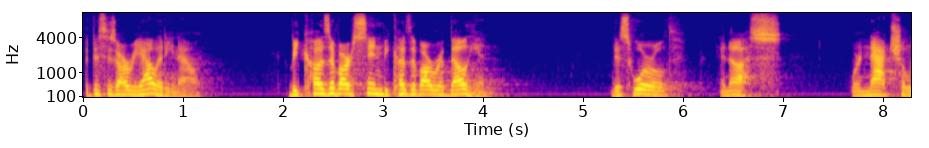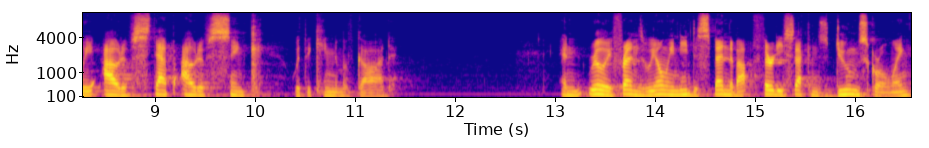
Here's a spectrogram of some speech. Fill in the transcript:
But this is our reality now. Because of our sin, because of our rebellion, this world and us were naturally out of step, out of sync with the kingdom of God. And really, friends, we only need to spend about 30 seconds doom scrolling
